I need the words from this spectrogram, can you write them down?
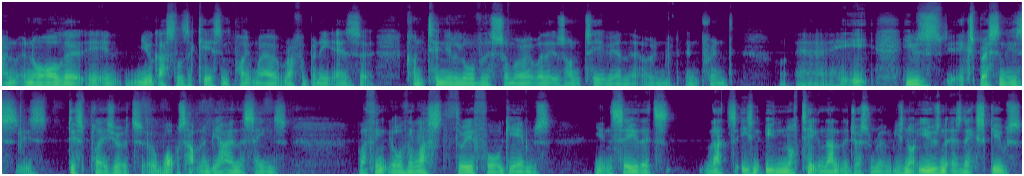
And, and all the in, Newcastle is a case in point where Rafa Benitez uh, continually over the summer, whether it was on TV and or in, in print, uh, he he was expressing his his displeasure at what was happening behind the scenes. But I think over the last three or four games, you can see that that's he's, he's not taking that into the dressing room. He's not using it as an excuse.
